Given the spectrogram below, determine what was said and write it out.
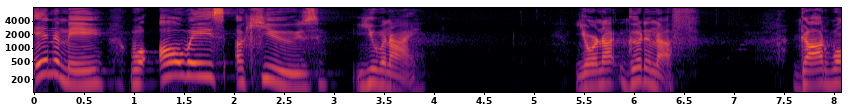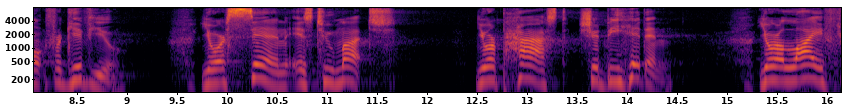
enemy will always accuse you and I. You're not good enough. God won't forgive you. Your sin is too much. Your past should be hidden. Your life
